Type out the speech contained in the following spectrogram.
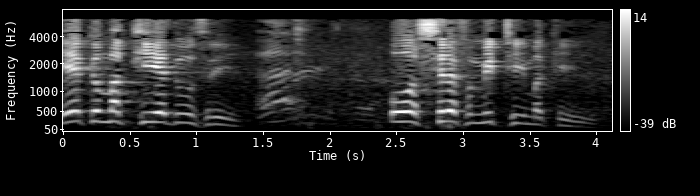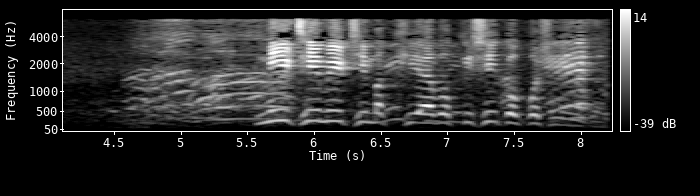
ایک مکھی ہے دوسری۔ وہ صرف میٹھی مکھی میٹھی میٹھی مکھی ہے، وہ کسی کو کچھ نہیں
